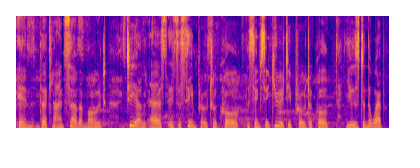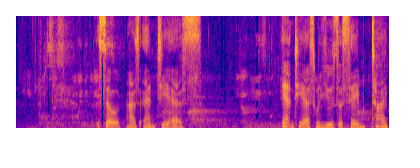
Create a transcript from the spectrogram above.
in the client-server mode. TLS is the same protocol, the same security protocol used in the web. So as NTS, NTS will use the same type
